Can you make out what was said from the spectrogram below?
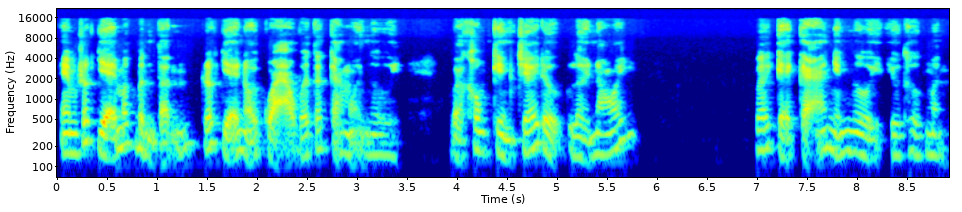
Em rất dễ mất bình tĩnh, rất dễ nổi quạo với tất cả mọi người và không kiềm chế được lời nói với kể cả những người yêu thương mình.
